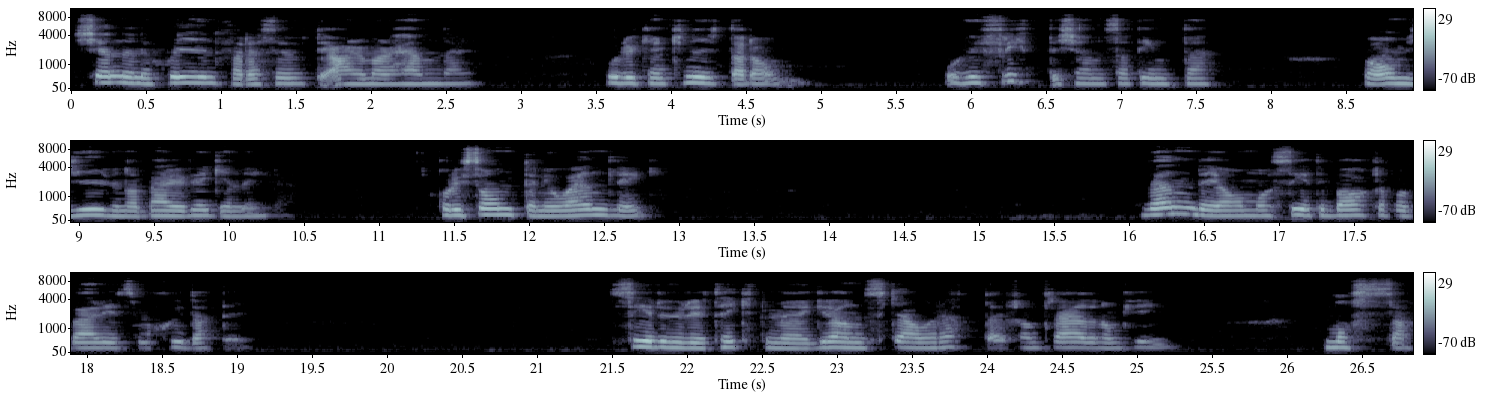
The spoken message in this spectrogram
Känn energin färdas ut i armar och händer och du kan knyta dem. Och hur fritt det känns att inte vara omgiven av bergväggen längre. Horisonten är oändlig. Vänd dig om och se tillbaka på berget som har skyddat dig. Ser du hur det är täckt med grönska och rötter från träden omkring? Mossa.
